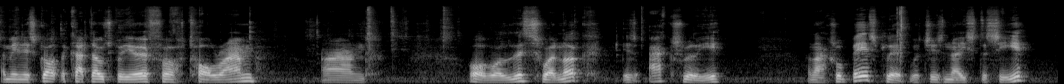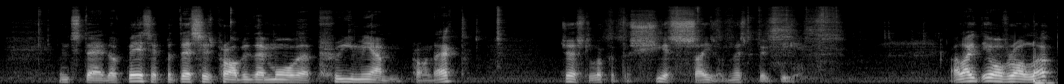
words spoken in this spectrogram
I mean it's got the cutouts for here for tall ram. And oh well this one look is actually an actual base plate which is nice to see instead of basic. But this is probably the more of a premium product. Just look at the sheer size on this beauty I like the overall look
